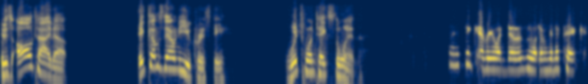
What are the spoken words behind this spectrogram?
It is all tied up. It comes down to you, Christy. Which one takes the win? I think everyone knows what I'm going to pick.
